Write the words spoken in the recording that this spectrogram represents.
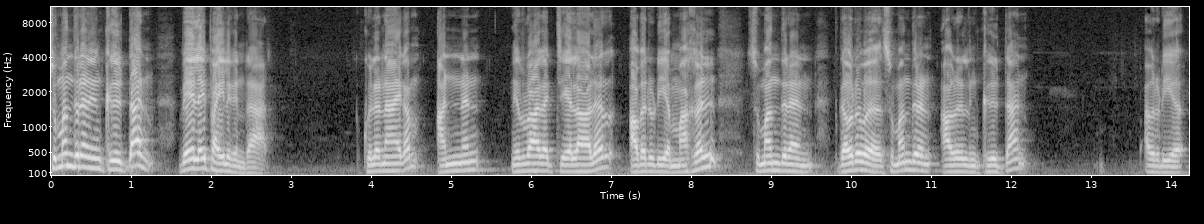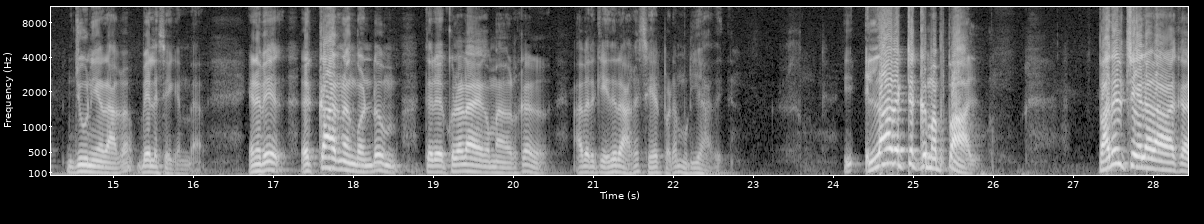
சுமந்திரனின் கீழ்தான் வேலை பயிலுகின்றார். குலநாயகம் அண்ணன் நிர்வாகச் செயலாளர் அவருடைய மகள் சுமந்திரன் கௌரவ சுமந்திரன் அவர்களின் கீழ்தான் அவருடைய ஜூனியராக வேலை செய்கின்றார். எனவே எக்காரணம் கொண்டும் திரு குலநாயகம் அவர்கள் அவருக்கு எதிராக செயற்பட முடியாது. எல்லாவற்றுக்கும் அப்பால் பதில் செயலாளராக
